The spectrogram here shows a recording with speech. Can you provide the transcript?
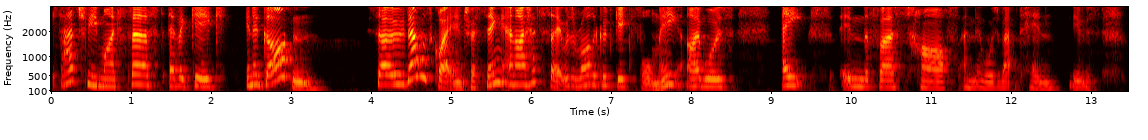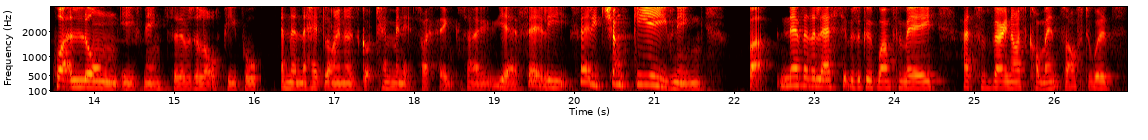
It's actually my first ever gig in a garden. So that was quite interesting, and I have to say it was a rather good gig for me. I was eighth in the first half, and there was about 10. It was quite a long evening, so there was a lot of people. And then the headliners got 10 minutes, I think. So, yeah, fairly, fairly chunky evening. But nevertheless, it was a good one for me. Had some very nice comments afterwards.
